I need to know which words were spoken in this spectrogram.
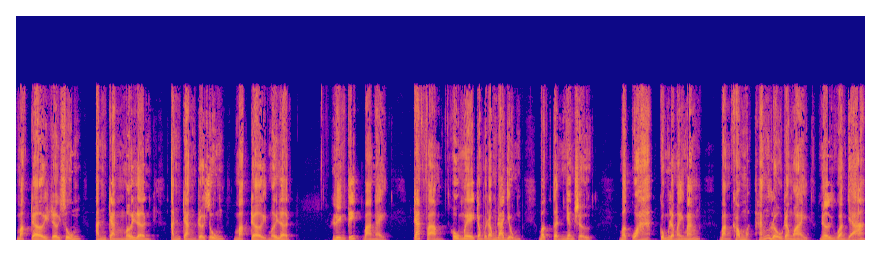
Mặt trời rơi xuống, ánh trăng mới lên, ánh trăng rơi xuống, mặt trời mới lên. Liên tiếp ba ngày, Trác Phàm hôn mê trong cái đống đá dụng, bất tỉnh nhân sự. Bất quá cũng là may mắn, bằng không hắn lộ ra ngoài nơi quan giả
